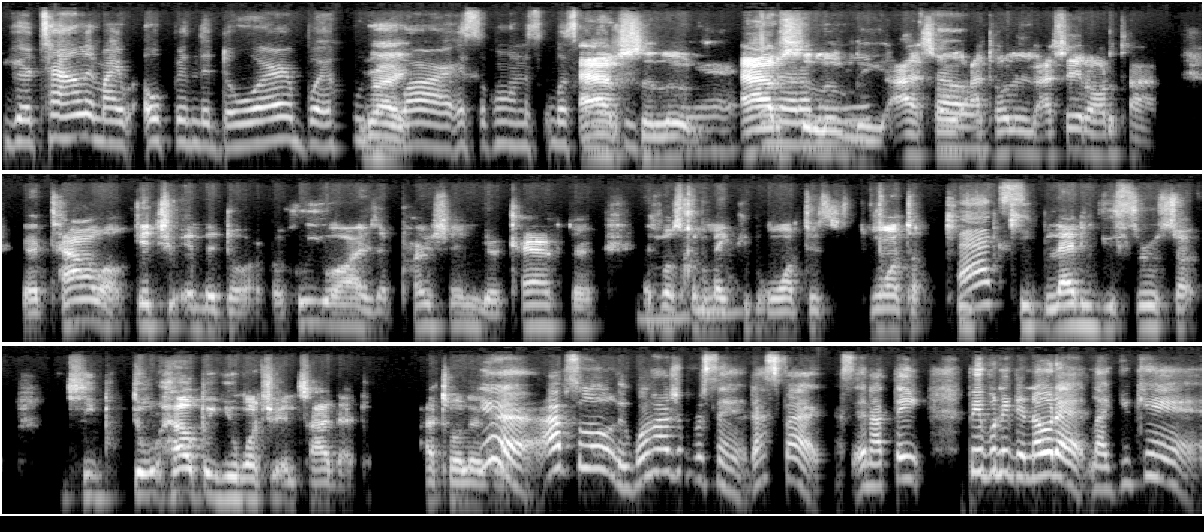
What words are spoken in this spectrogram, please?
your talent might open the door, but who Right. you are is going to what's going to Absolutely. You know I mean? Absolutely. I so, I So- totally I say it all the time. Your talent will get you in the door, but who you are as a person, your character is what's going to make people want to want to keep, Facts. keep letting you through, so keep do, helping you once you're inside that door. I totally agree. Yeah, absolutely, one hundred percent. That's facts, and I think people need to know that. Like, you can't,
